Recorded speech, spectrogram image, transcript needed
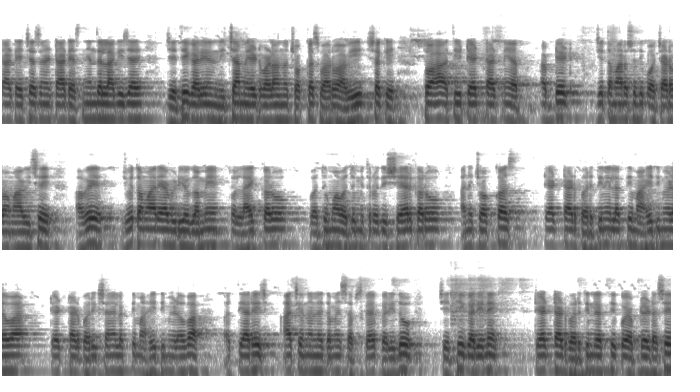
ટાટ એચએસ અને ટાટ એસની અંદર લાગી જાય, જેથી કરીને નીચા મેરિટવાળાનો ચોક્કસ વારો આવી શકે. તો આ હતી ટેટ ટાટની અપડેટ જે તમારા સુધી પહોંચાડવામાં આવી છે. હવે જો તમારે આ વીડિયો ગમે તો લાઈક કરો, વધુમાં વધુ મિત્રોથી શેર કરો અને ચોક્કસ ટેટ ટાટ ભરતીને લગતી માહિતી મેળવવા ટેટ ટાટ પરીક્ષાને લગતી માહિતી મેળવવા, અત્યારે જ આ ચેનલને તમે સબસ્ક્રાઈબ કરી દો, જેથી કરીને ટેટ ટાટ ભરતીને લગતી કોઈ અપડેટ હશે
